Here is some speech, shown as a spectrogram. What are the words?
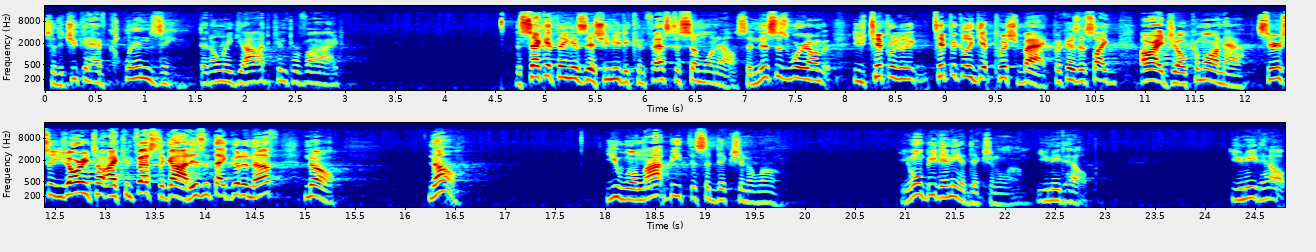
so that you could have cleansing that only God can provide. The second thing is this you need to confess to someone else. And this is where you typically, typically get pushed back because it's like, all right, Joe, come on now. Seriously, you already told, I confess to God. Isn't that good enough? No. No. You will not beat this addiction alone. You won't beat any addiction alone. You need help. You need help.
